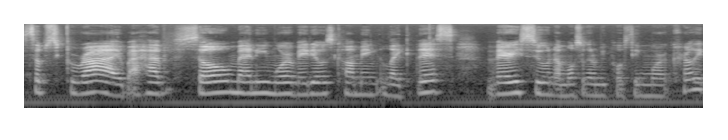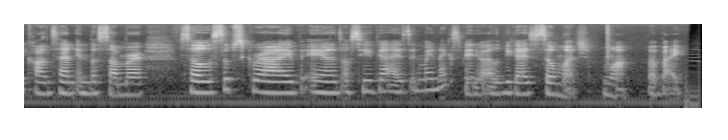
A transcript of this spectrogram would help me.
subscribe. I have so many more videos coming like this very soon. I'm also going to be posting more curly content in the summer. So subscribe and i'll see you guys in my next video. I love you guys so much. Mwah. bye bye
